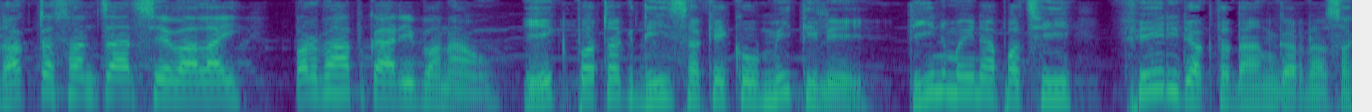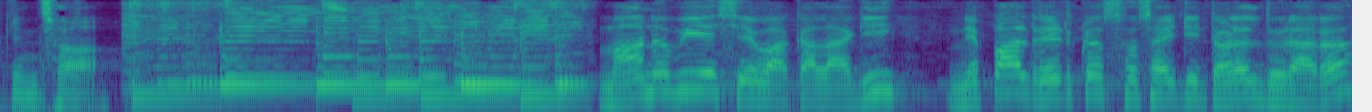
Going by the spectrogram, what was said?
रक्त सञ्चार सेवालाई प्रभावकारी बनाऊ। एक पटक दिइसकेको मितिले तीन महिनापछि फेरि रक्तदान गर्न सकिन्छ। मानवीय सेवाका लागि नेपाल रेडक्रस सोसाइटी डडेलधुरा र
